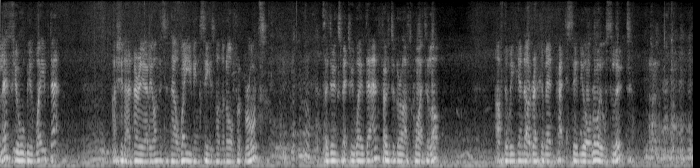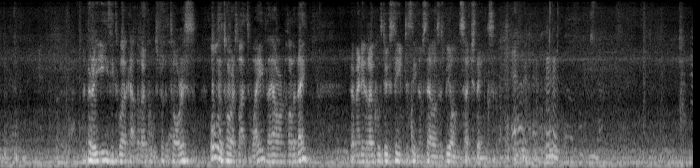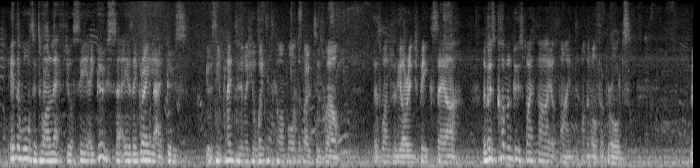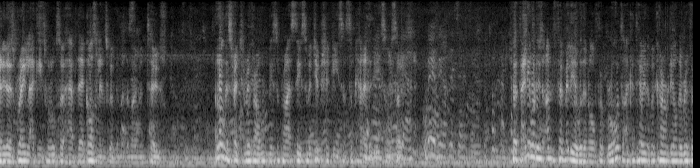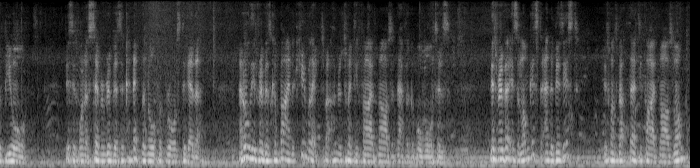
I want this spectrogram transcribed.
left, you're all being waved at. I should add very early on, this is now waving season on the Norfolk Broads. So do expect to be waved at and photographed quite a lot. After the weekend, I'd recommend practicing your royal salute. Very easy to work out the locals for the tourists. All the tourists like to wave, they are on holiday. But many of the locals do seem to see themselves as beyond such things. In the water to our left, you'll see a goose. That is a grey lag goose. You'll see plenty of them as you're waiting to come on board the boat as well. There's ones with the orange beaks. They are the most common goose by far you'll find on the Norfolk Broads. Many of those grey lag geese will also have their goslings with them at the moment too. Along this stretch of river, I wouldn't be surprised to see some Egyptian geese and some Canada geese also. But for anyone who's unfamiliar with the Norfolk Broads, I can tell you that we're currently on the River Bure. This is one of seven rivers that connect the Norfolk Broads together. And all these rivers combined accumulate to about 125 miles of navigable waters. This river is the longest and the busiest. This one's about 35 miles long.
